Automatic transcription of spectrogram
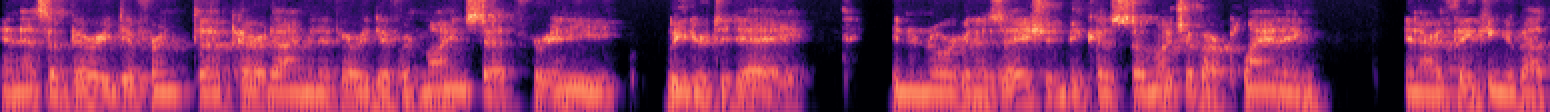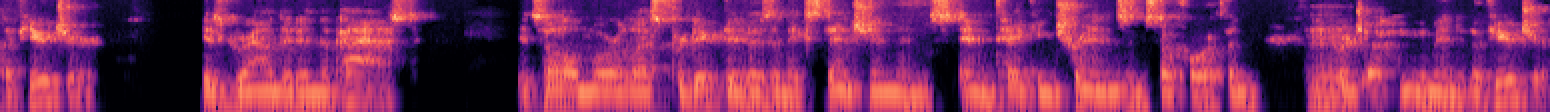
And that's a very different uh, paradigm and a very different mindset for any leader today in an organization because so much of our planning and our thinking about the future is grounded in the past. It's all more or less predictive as an extension and, and taking trends and so forth and mm-hmm. projecting them into the future.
